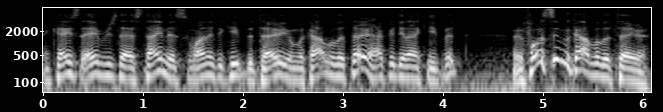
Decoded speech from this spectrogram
In case the has Tainus wanted to keep the Torah, you Makabal the Torah, how could you not keep it? You're forced to the Torah.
